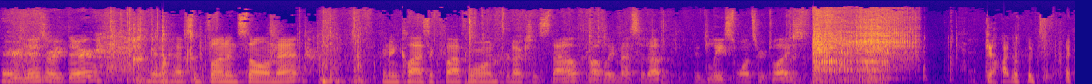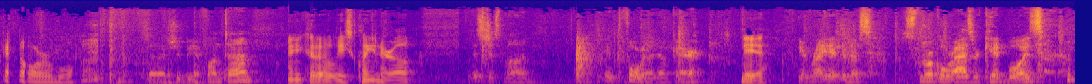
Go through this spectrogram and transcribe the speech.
There it is, right there. I'm gonna have some fun installing that. And in classic 541 production style, probably mess it up at least once or twice. God, it looks fucking horrible. So that should be a fun time. And you could have at least cleaned her up. It's just mud. It's four wheeler, don't care. Yeah. Get right into this snorkel riser kit, boys.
